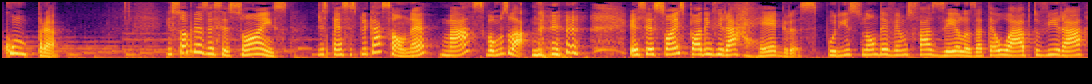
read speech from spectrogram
cumpra. E sobre as exceções, dispensa explicação, né? Mas vamos lá. Exceções podem virar regras, por isso não devemos fazê-las até o hábito virar,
